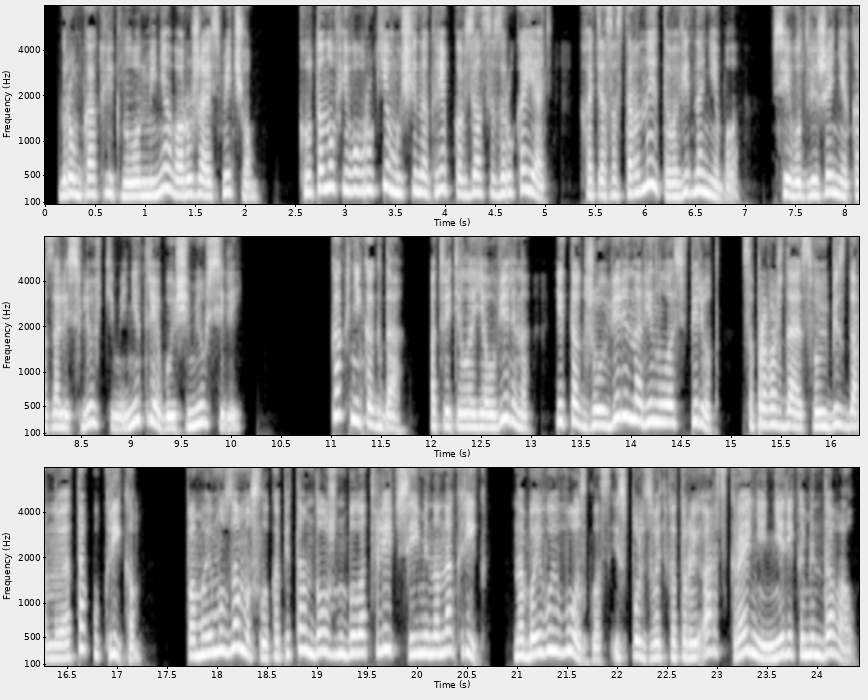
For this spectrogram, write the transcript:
– громко окликнул он меня, вооружаясь мечом. Крутанув его в руке, мужчина крепко взялся за рукоять, хотя со стороны этого видно не было. Все его движения казались легкими, не требующими усилий. «Как никогда», – ответила я уверенно и также уверенно ринулась вперед, сопровождая свою бездарную атаку криком. По моему замыслу, капитан должен был отвлечься именно на крик, на боевой возглас, использовать который Арс крайне не рекомендовал.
